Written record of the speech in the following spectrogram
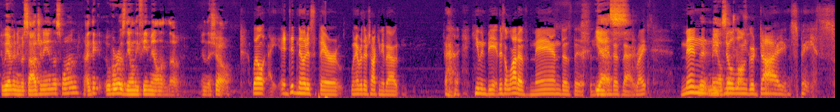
Do we have any misogyny in this one? I think Uhura is the only female in the in the show. Well, I, I did notice that they're whenever they're talking about human being, there's a lot of man does this and Yes. man does that, right? Men need no longer die in space.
